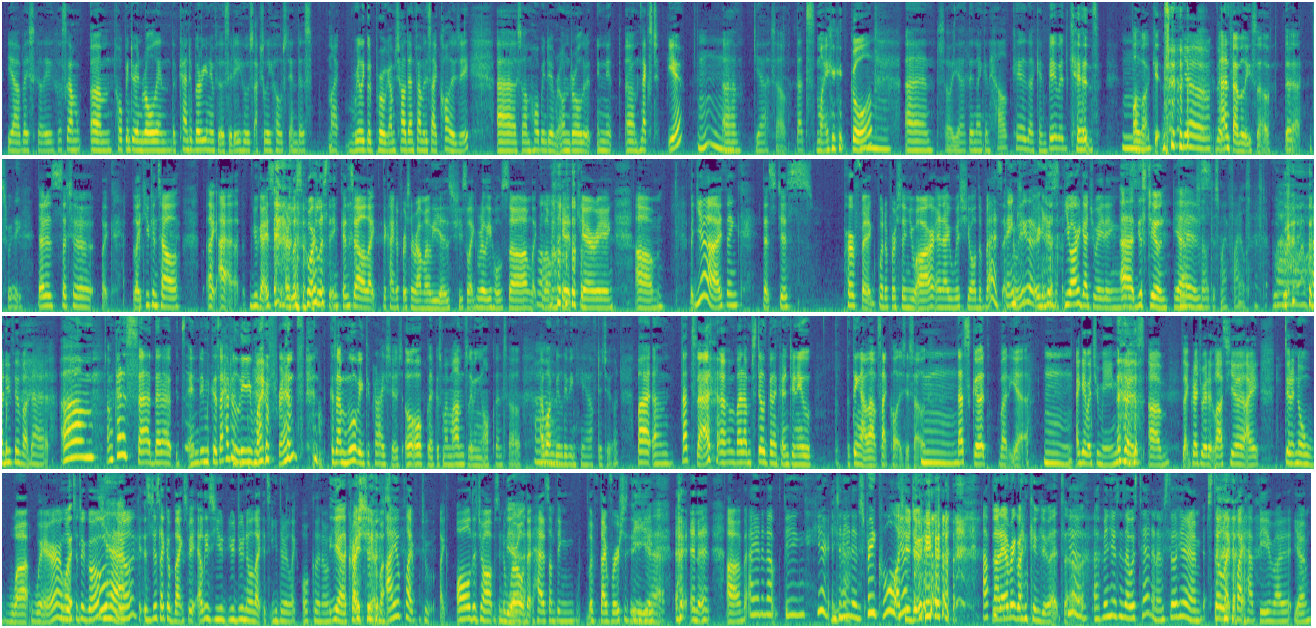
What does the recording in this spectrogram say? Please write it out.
yeah, basically, because I'm um, hoping to enroll in the Canterbury University, who's actually hosting this like, really good program, Child and Family Psychology. Uh, so I'm hoping to enroll in it um, next year. Mm. Um, yeah, so that's my goal. Mm. And so, yeah, then I can help kids, I can be with kids. all about kids Yeah, that, and family. So yeah, it's really that is such a like like you can tell. Like I, you guys are listen, who are listening can tell like the kind of person Ranmalee is. She's like really wholesome, like Aw. loving kids, caring. Um, but yeah, I think that's just perfect for the person you are, and I wish you all the best. Thank you, because you are graduating. uh, this- this June. Yeah, Yes. so this is my final semester. wow, how do you feel about that? Um, I'm kind of sad that I, it's ending because I have to leave my friends because I'm moving to Christchurch or Auckland because my mom's living in Auckland, so I won't be Ah. living here after June. But um, that's sad. Um, but I'm still gonna continue the, the thing I love, psychology. So Mm. that's good. But yeah, Hmm, I get what you mean because, um, like, graduated last year, I didn't know what where I wanted to go. yeah. you know? it's just like a blank space. At least you you do know like it's either like Auckland or Yeah, Christchurch. But I applied to like all the jobs in the Yeah. world that had something like diversity Yeah. in it. Uh, but I ended up being here in yeah. Dunedin. it's pretty cool what Yeah. you're doing. After Not everyone can do it. So. Yeah, I've been here since I was 10 and I'm still here and I'm still like quite happy about it. Yeah.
